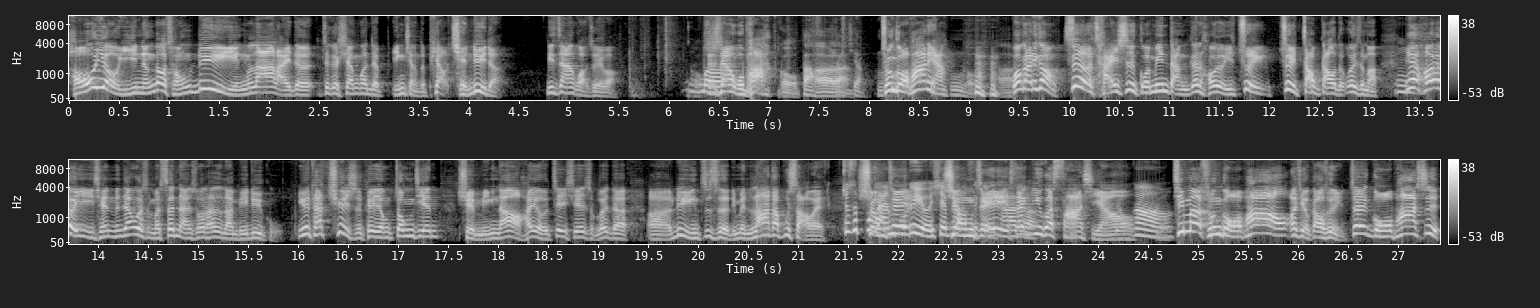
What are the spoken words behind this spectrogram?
侯友谊能够从绿营拉来的这个相关的影响的票，浅绿的，你怎样寡追不？只剩下五趴，狗大趴啦下，降。存五趴呢。我跟你讲，这才是国民党跟侯友谊最最糟糕的。为什么？因为侯友谊以前人家为什么深蓝说他是蓝皮绿股？因为他确实可以从中间选民，然后还有这些所谓的呃绿营支持者里面拉到不少哎、就是不蓝不绿有一些熊贼三六个三成哦，嗯起码存五趴哦。而且我告诉你，这五趴是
